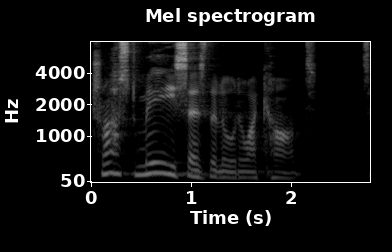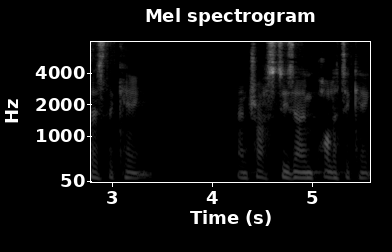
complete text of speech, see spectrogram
Trust me, says the Lord. Oh, I can't, says the king, and trust his own politicking.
